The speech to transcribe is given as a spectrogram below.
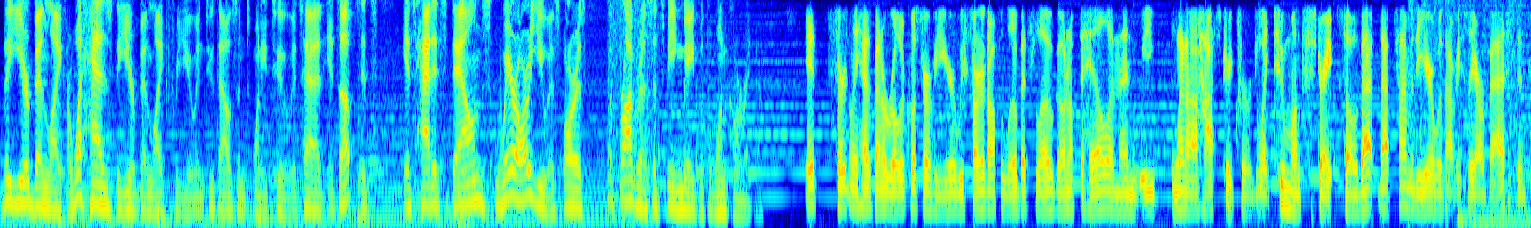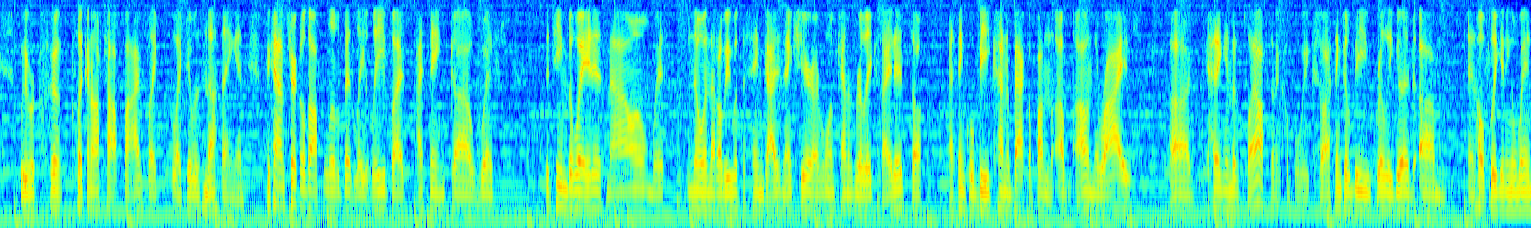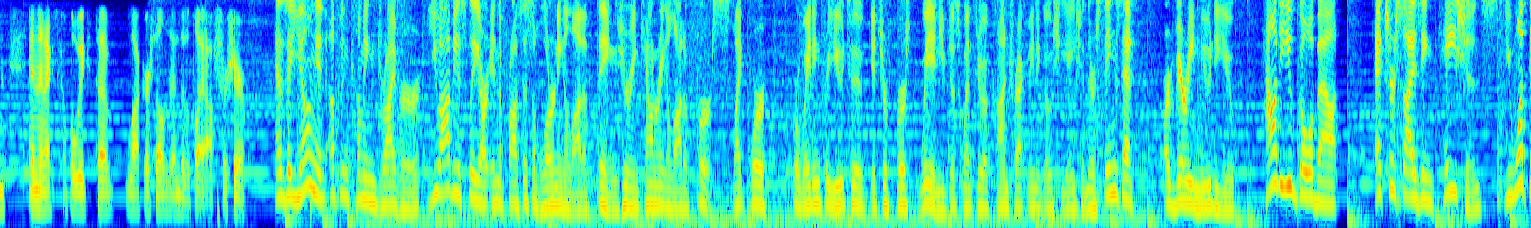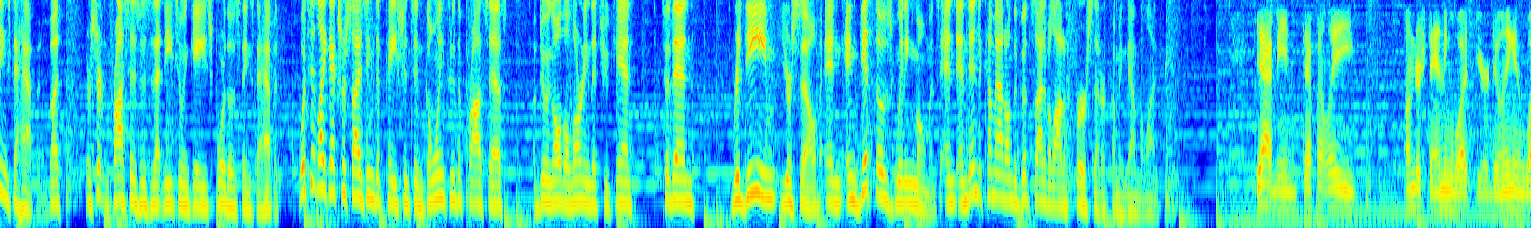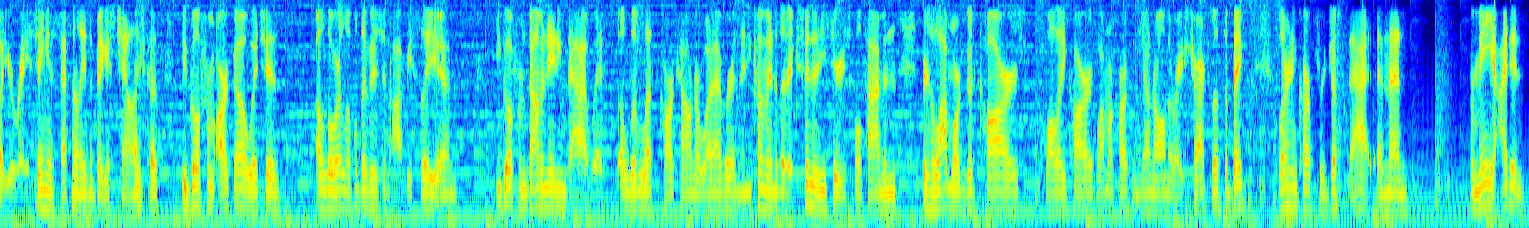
the year been like, or what has the year been like for you in 2022? It's had its ups, it's it's had its downs. Where are you as far as the progress that's being made with the one car right now? It certainly has been a roller coaster of a year. We started off a little bit slow going up the hill, and then we went on a hot streak for like two months straight. So that that time of the year was obviously our best, and we were cl- clicking off top fives like like it was nothing. And we kind of trickled off a little bit lately, but I think uh, with the team the way it is now, with knowing that I'll be with the same guys next year, everyone's kind of really excited. So I think we'll be kind of back up on up on the rise uh, heading into the playoffs in a couple weeks. So I think it'll be really good, um, and hopefully getting a win in the next couple weeks to lock ourselves into the playoffs for sure. As a young and up and coming driver, you obviously are in the process of learning a lot of things. You're encountering a lot of firsts. Like we're we're waiting for you to get your first win. You've just went through a contract renegotiation. There's things that are very new to you. How do you go about exercising patience? You want things to happen, but there are certain processes that need to engage for those things to happen. What's it like exercising the patience and going through the process of doing all the learning that you can to then redeem yourself and and get those winning moments and and then to come out on the good side of a lot of firsts that are coming down the line for you yeah i mean definitely understanding what you're doing and what you're racing is definitely the biggest challenge because you go from arca which is a lower level division obviously and you go from dominating that with a little less car count or whatever and then you come into the xfinity series full time and there's a lot more good cars quality cars, a lot more cars in general on the racetrack. So it's a big learning curve for just that. And then for me, I didn't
